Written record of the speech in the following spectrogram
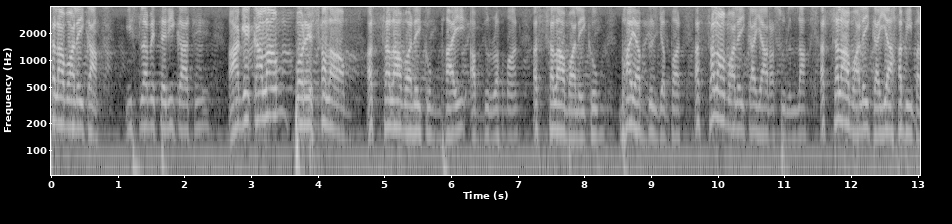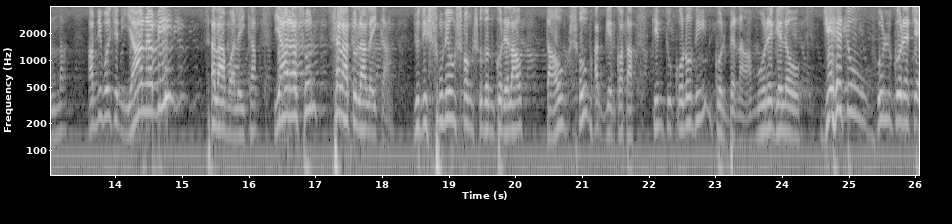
সালামু আলাইকা? ইসলামের তরিকা আছে, আগে কালাম, পরে সালাম। আসসালাম আলাইকুম ভাই আব্দুর রহমান, আসসালাম আলাইকুম ভাই আব্দুল জব্বার, আসসালাম আলাইকা ইয়া রাসূলুল্লাহ, আসসালাম আলাইকা ইয়া হাবিব আল্লাহ আপনি বলছেন, ইয়া নবী সালাম আলাইকা, ইয়া রাসূল সালাতুল আলাইকা। যদি শুনেও সংশোধন করে লাও তাও সৌভাগ্যের কথা, কিন্তু কোনোদিন করবে না। মরে গেলেও যেহেতু ভুল করেছে,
